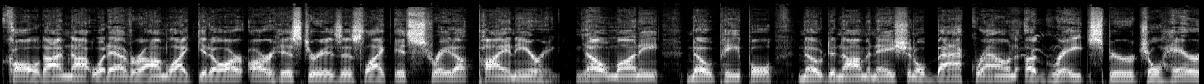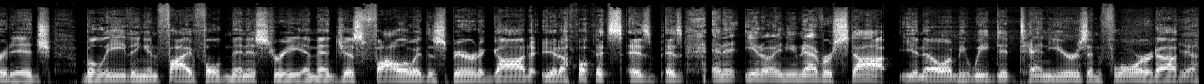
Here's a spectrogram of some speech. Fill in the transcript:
called. I'm not whatever. I'm like, you know, our, our history is just like, it's straight up pioneering. No money, no people, no denominational background, a great spiritual heritage, believing in fivefold ministry, and then just following the Spirit of God, you know, is, is, is, and it, you know, and you never stop, you know. I mean, we did 10 years in Florida. Yeah.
